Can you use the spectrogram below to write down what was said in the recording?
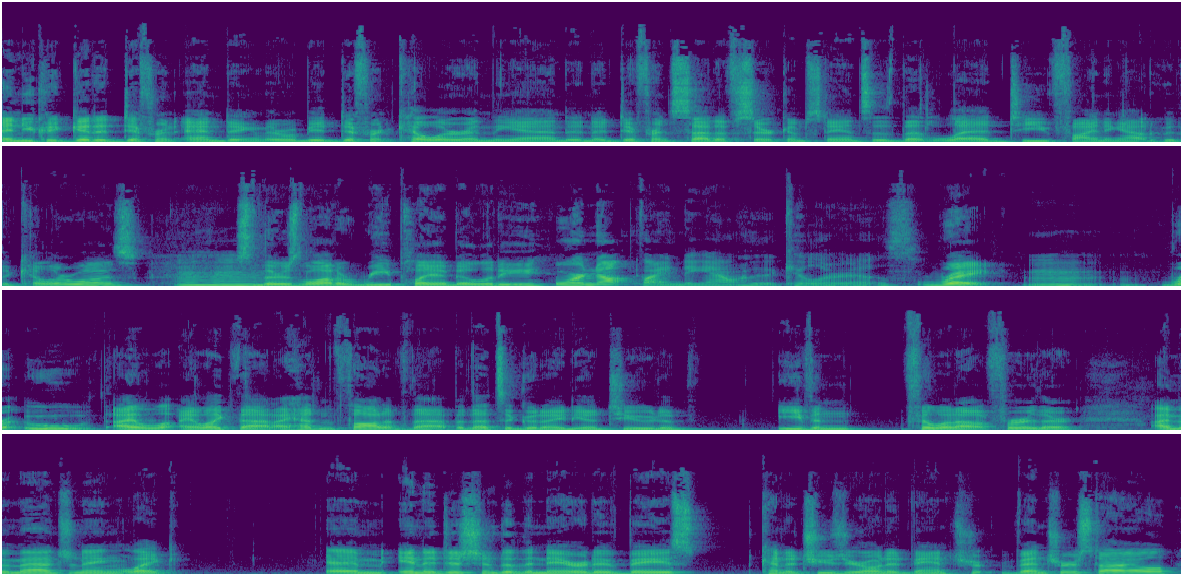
and you could get a different ending. There would be a different killer in the end and a different set of circumstances that led to you finding out who the killer was. Mm-hmm. So, there's a lot of replayability. Or not finding out who the killer is. Right. Mm. Right. Ooh, I, I like that. I hadn't thought of that, but that's a good idea too to even fill it out further. I'm imagining like, um, in addition to the narrative based kind of choose your own adventure adventure style,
